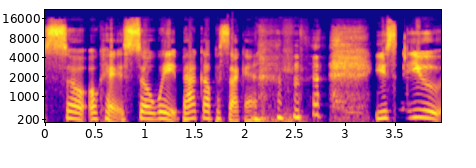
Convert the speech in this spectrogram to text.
So, okay. So, wait, back up a second. you said you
